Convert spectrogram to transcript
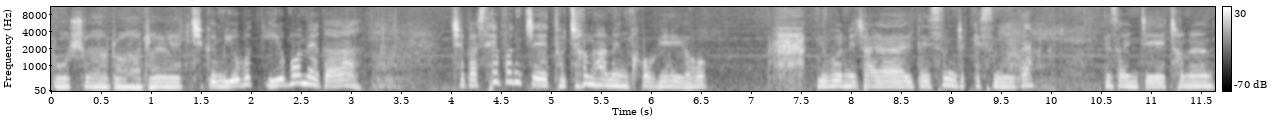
로슈아로아를 지금 이번, 이번에가 제가 세 번째 도전하는 거예요. 이번에 잘 됐으면 좋겠습니다. 그래서 이제 저는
